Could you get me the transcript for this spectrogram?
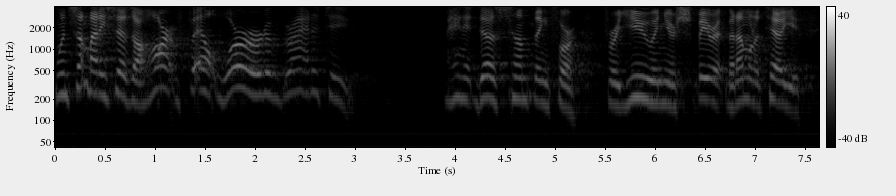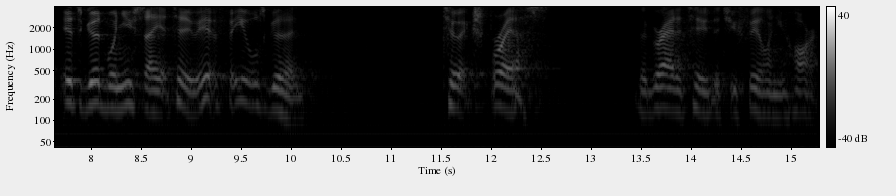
When somebody says a heartfelt word of gratitude, man, it does something for, for you and your spirit. But I'm going to tell you, it's good when you say it too. It feels good to express the gratitude that you feel in your heart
